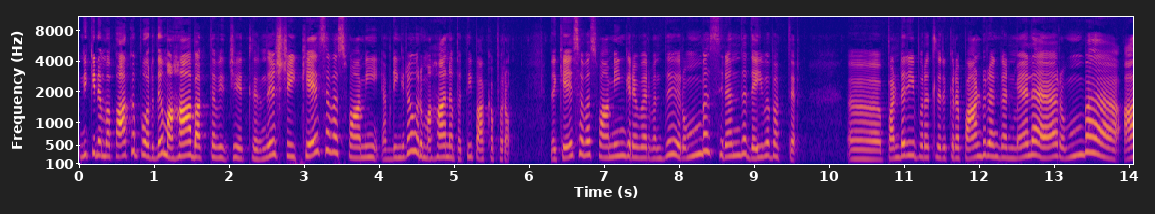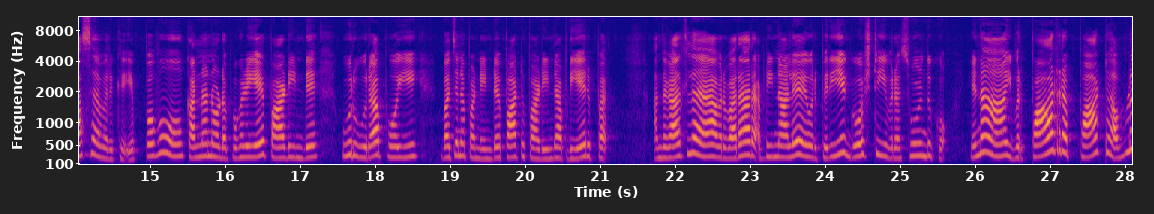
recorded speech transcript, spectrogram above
இன்றைக்கி நம்ம பார்க்க போகிறது மகாபக்த விஜயத்திலிருந்து ஸ்ரீ கேசவ சுவாமி அப்படிங்கிற ஒரு மகானை பற்றி பார்க்க போகிறோம் இந்த கேசவ சுவாமிங்கிறவர் வந்து ரொம்ப சிறந்த தெய்வ பக்தர் பண்டரிபுரத்தில் இருக்கிற பாண்டுரங்கன் மேலே ரொம்ப ஆசை அவருக்கு. எப்போவும் கண்ணனோட புகழையே பாடிண்டு ஊர் ஊராக போய் பஜனை பண்ணிண்டு பாட்டு பாடிண்டு அப்படியே இருப்பார். அந்த காலத்தில் அவர் வரார் அப்படின்னாலே ஒரு பெரிய கோஷ்டி இவரை சூழ்ந்துக்கும். ஏன்னா இவர் பாடுற பாட்டு அவ்வளோ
